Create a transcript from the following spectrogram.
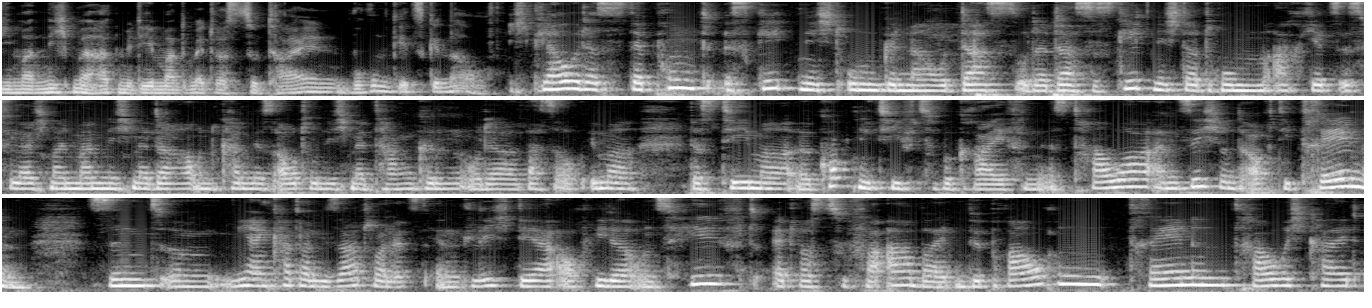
die man nicht mehr hat, mit jemandem etwas zu teilen. Worum geht es genau? Ich glaube, das ist der Punkt. Es geht nicht um genau das oder das. Es geht nicht darum, ach, jetzt ist vielleicht mein Mann nicht mehr da und kann das Auto nicht mehr tanken oder was auch immer. Das Thema äh, kognitiv zu begreifen ist Trauer an sich und auch die Tränen sind ähm, wie ein Katalysator letztendlich, der auch wieder uns hilft, etwas zu verarbeiten. Wir brauchen Tränen, Traurigkeit,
